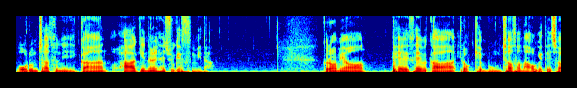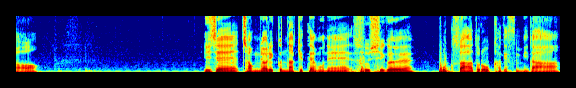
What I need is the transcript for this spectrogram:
오름차순이니까 확인을 해 주겠습니다. 그러면 폐쇄가 이렇게 뭉쳐서 나오게 되죠. 이제 정렬이 끝났기 때문에 수식을 복사하도록 하겠습니다.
